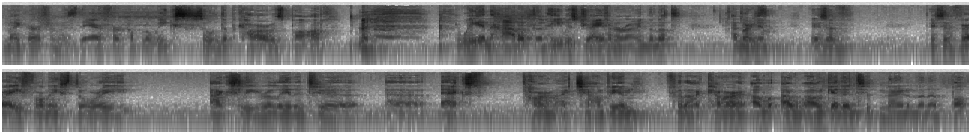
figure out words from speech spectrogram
my girlfriend was there for a couple of weeks, so the car was bought. Wayne had it, and he was driving around in it. And there's, there's a there's a very funny story actually related to a, a ex tarmac champion for that car. I'll, I'll, I'll get into it now in a minute, but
